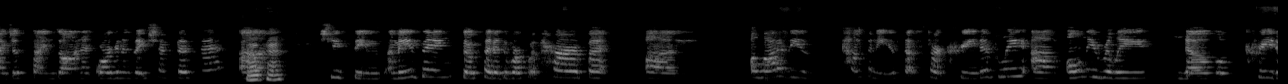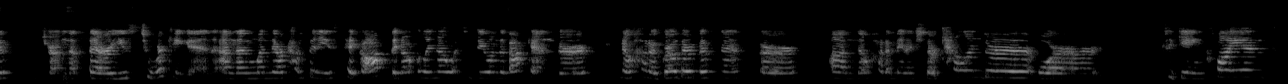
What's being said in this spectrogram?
I just signed on an organization business. Um, okay. She seems amazing. So excited to work with her. But um, a lot of these companies that start creatively um, only really know creative that they're used to working in. And then when their companies take off, they don't really know what to do on the back end or know how to grow their business or um, know how to manage their calendar or to gain clients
